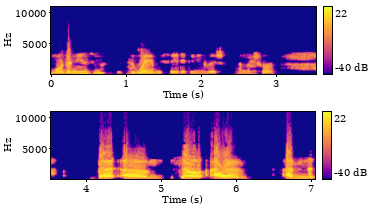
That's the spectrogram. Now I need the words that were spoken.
modernism. Is the way we say it in English. I'm not sure. But um, so I. I'm not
